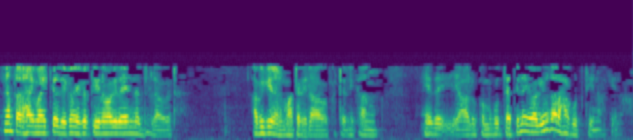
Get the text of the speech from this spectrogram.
එහෙනම් තරහයි මෛත්‍රිය දෙකම එකට තියෙනවා වගේ දැනෙන්නේ නැද්ද ලාවට? අපි කියනවා මට වෙලාවකට නිකන් නේද යාළුකමකුත් ඇති නැහැ ඒ වගේම තරහකුත් තියෙනවා කියනවා.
